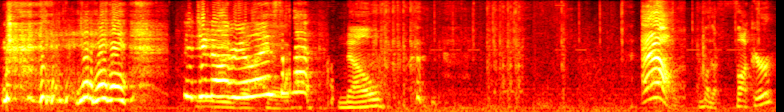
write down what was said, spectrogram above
Did you not realize that? No. Ow, motherfucker!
